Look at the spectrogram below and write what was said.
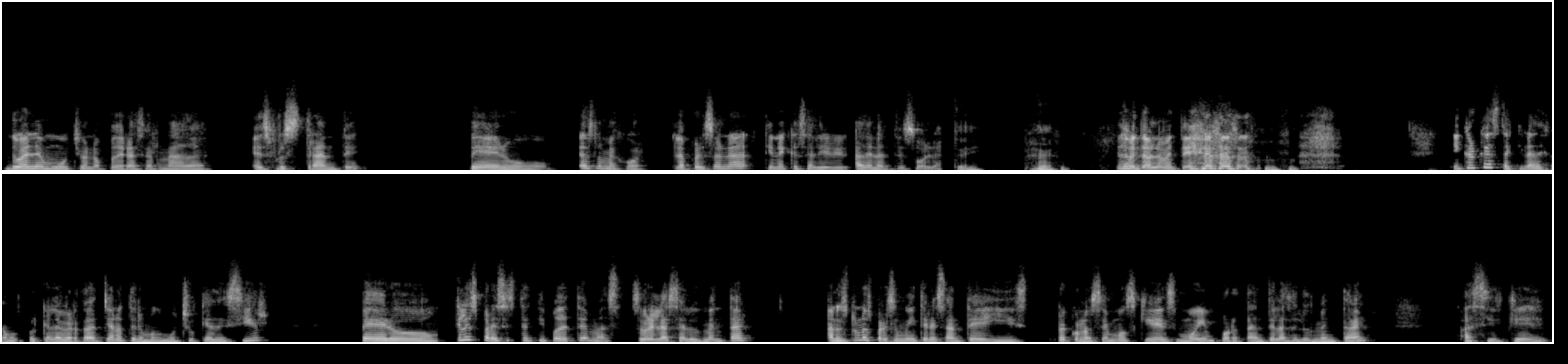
Duele mucho no poder hacer nada, es frustrante, pero es lo mejor. La persona tiene que salir adelante sola. Sí. Lamentablemente. y creo que hasta aquí la dejamos porque la verdad ya no tenemos mucho que decir. Pero, ¿qué les parece este tipo de temas sobre la salud mental? A nosotros nos parece muy interesante y reconocemos que es muy importante la salud mental. Así que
